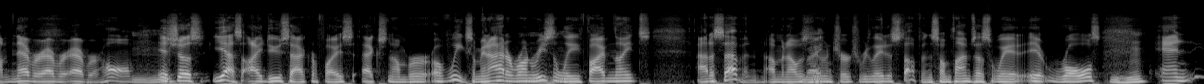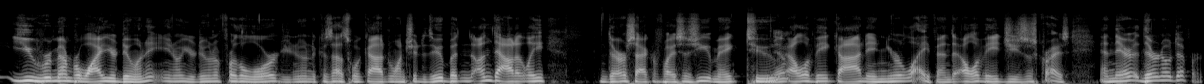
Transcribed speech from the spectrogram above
I'm never, ever, ever home. Mm-hmm. It's just, yes, I do sacrifice X number of weeks. I mean, I had to run mm-hmm. recently five nights out of seven. I mean, I was Right. doing church related stuff, and sometimes that's the way it, it rolls. Mm-hmm. And you remember why you're doing it. You know, you're doing it for the Lord. You're doing it because that's what God wants you to do. But undoubtedly, there are sacrifices you make to Yep. elevate God in your life and to elevate Jesus Christ. And they're they're no different.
